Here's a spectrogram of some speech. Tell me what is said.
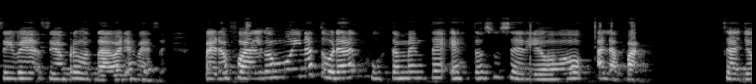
sí, me, sí me han preguntado varias veces, pero fue algo muy natural, justamente esto sucedió a la par o sea, yo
